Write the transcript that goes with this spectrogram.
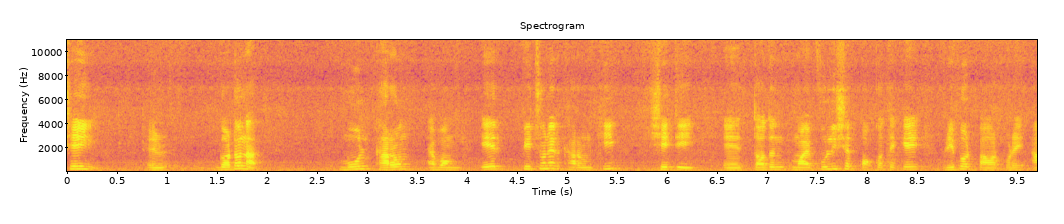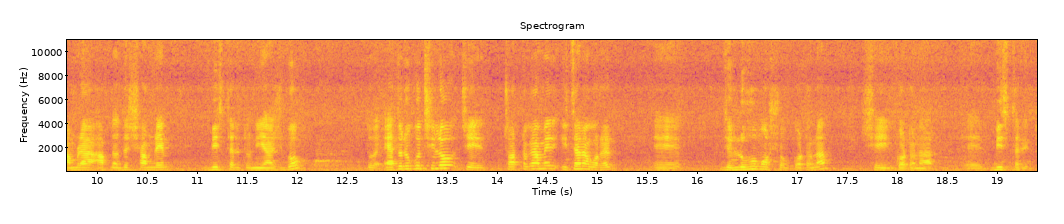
সেই ঘটনার মূল কারণ এবং এর পেছনের কারণ কি সেটি তদন্তময় পুলিশের পক্ষ থেকে রিপোর্ট পাওয়ার পরে আমরা আপনাদের সামনে বিস্তারিত নিয়ে আসব। তো এতটুকু ছিল যে চট্টগ্রামের ইটানগরের যে লোহমশক ঘটনা, সেই ঘটনার বিস্তারিত।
